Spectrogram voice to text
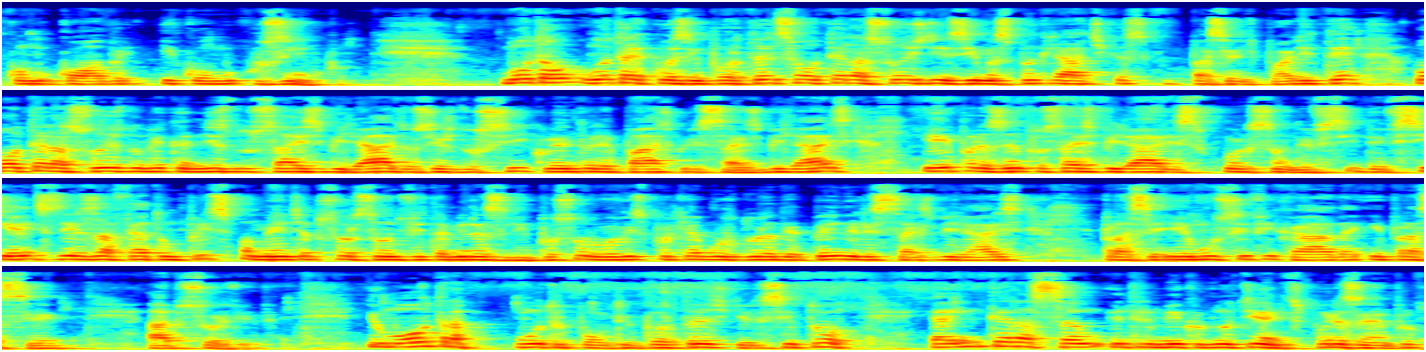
como o cobre e como o zinco. Uma outra, outra coisa importante são alterações de enzimas pancreáticas que o paciente pode ter, ou alterações do mecanismo dos sais biliares, ou seja, do ciclo enterhepático de sais biliares. E aí, por exemplo, os sais biliares, quando são deficientes, eles afetam principalmente a absorção de vitaminas lipossolúveis, porque a gordura depende desses sais biliares para ser emulsificada e para ser absorvida. E uma outra, um outro ponto importante que ele citou é a interação entre micronutrientes. Por exemplo,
